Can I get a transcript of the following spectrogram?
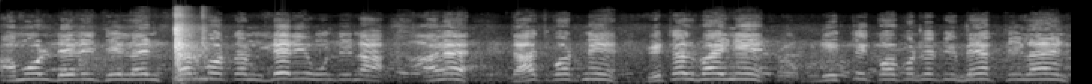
અમૂલ ડેરીથી લઈને સર્વોત્તમ ડેરી ઊંધીના અને રાજકોટની વિઠ્ઠલભાઈની ડિસ્ટ્રિક્ટ કોઓપરેટિવ બેંકથી લઈને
